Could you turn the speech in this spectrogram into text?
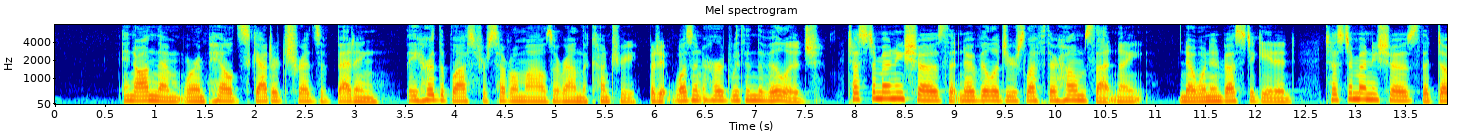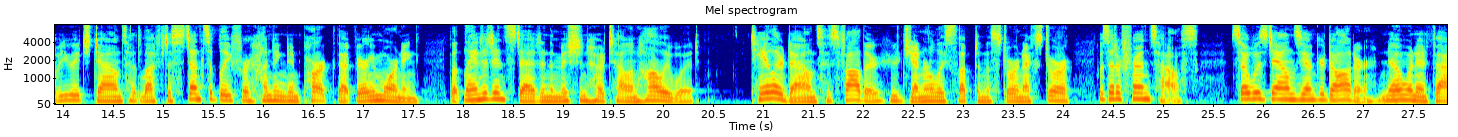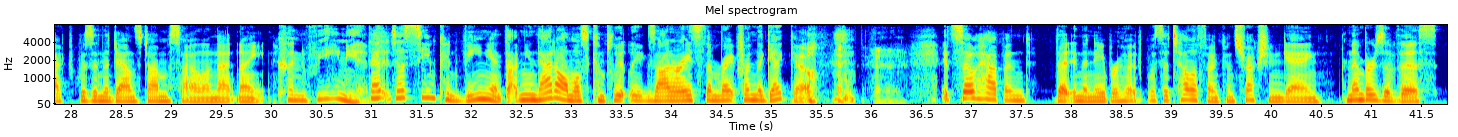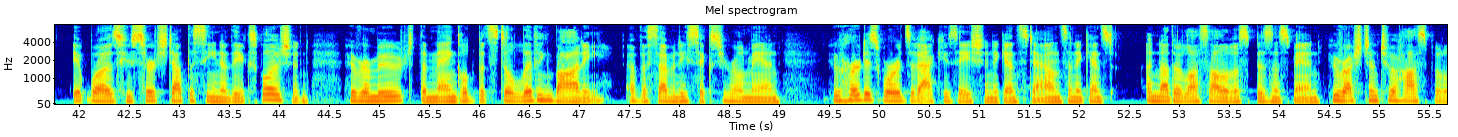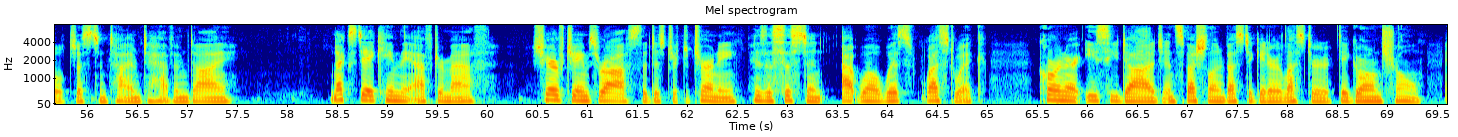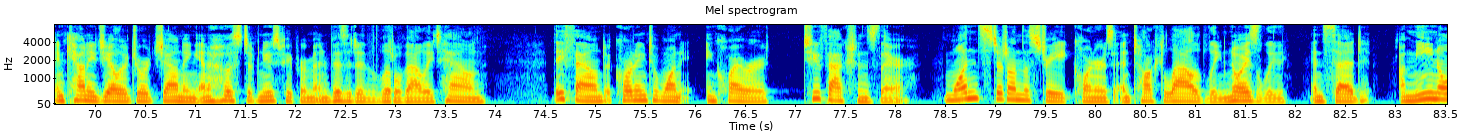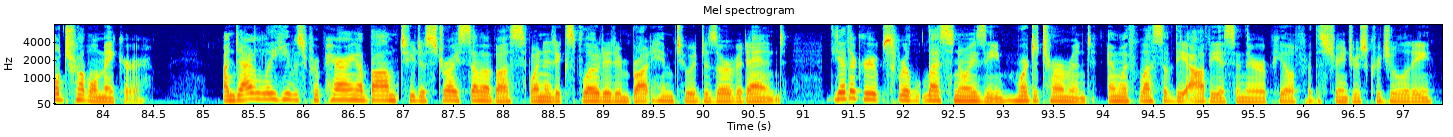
and on them were impaled scattered shreds of bedding. They heard the blast for several miles around the country, but it wasn't heard within the village. Testimony shows that no villagers left their homes that night. No one investigated. Testimony shows that W.H. Downs had left ostensibly for Huntington Park that very morning, but landed instead in the Mission Hotel in Hollywood. Taylor Downs, his father, who generally slept in the store next door, was at a friend's house. So was Downs' younger daughter. No one, in fact, was in the Downs domicile on that night. Convenient. That does seem convenient. I mean, that almost completely exonerates them right from the get go. it so happened that in the neighborhood was a telephone construction gang. Members of this it was who searched out the scene of the explosion, who removed the mangled but still living body of the 76 year old man who heard his words of accusation against Downs and against another Los Olivos businessman who rushed him to a hospital just in time to have him die. Next day came the aftermath. Sheriff James Ross, the district attorney, his assistant Atwell Westwick, coroner E.C. Dodge, and special investigator Lester de Grandchamp, and county jailer George Downing, and a host of newspapermen visited the little valley town. They found, according to one inquirer, two factions there. One stood on the street corners and talked loudly, noisily, and said, A mean old troublemaker. Undoubtedly, he was preparing a bomb to destroy some of us when it exploded and brought him to a deserved end. The other groups were less noisy, more determined, and with less of the obvious in their appeal for the stranger's credulity.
